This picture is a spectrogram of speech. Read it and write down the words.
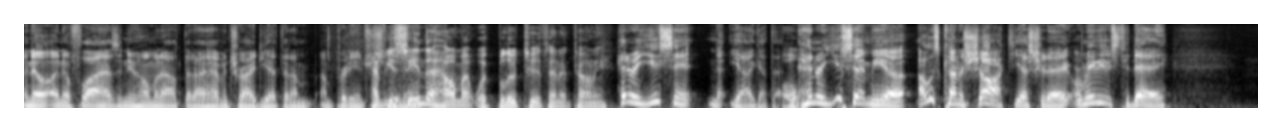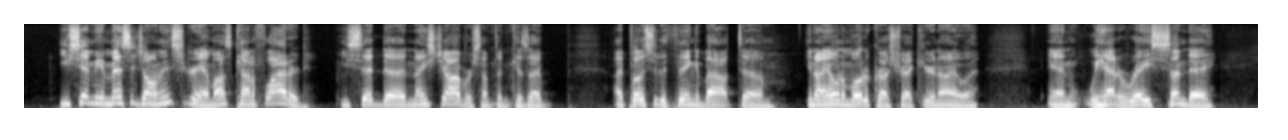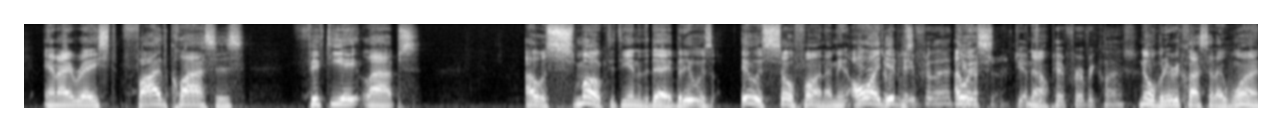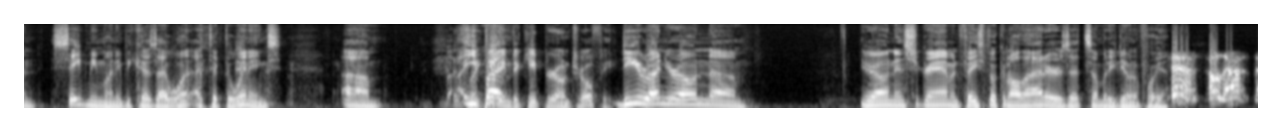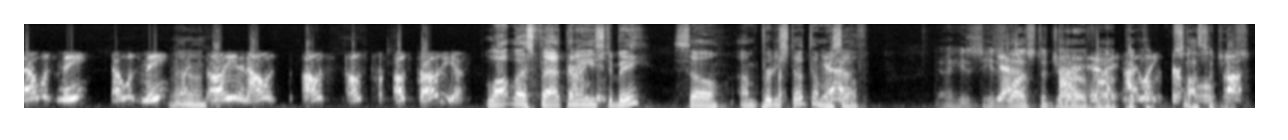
I know I know Fly has a new helmet out that I haven't tried yet. That I'm I'm pretty interested. In. Have you in. seen the helmet with Bluetooth in it, Tony? Henry? You sent no, yeah, I got that. Oh. Henry, you sent me a. I was kind of shocked yesterday, or maybe it was today. You sent me a message on Instagram. I was kind of flattered. You said uh, nice job or something because I I posted a thing about um, you know I own a motocross track here in Iowa, and we had a race Sunday, and I raced five classes, fifty eight laps. I was smoked at the end of the day, but it was it was so fun. I mean, all you I have to did pay was for that. I Do you, went have to, do you have no to pay for every class? no, but every class that I won saved me money because I won. I took the winnings. Um, It's you like probably- getting to keep your own trophy. do you run your own um, your own Instagram and Facebook and all that, or is that somebody doing it for you? Yeah, no, that that was me. That was me. Right I saw you, and I was I was I was pr- I was proud of you. A lot less fat than I used to be, so I'm pretty stoked on Yeah. myself. Yeah, he's he's Yeah. lost a jar of and uh, I- I pickled like your whole, sausages.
